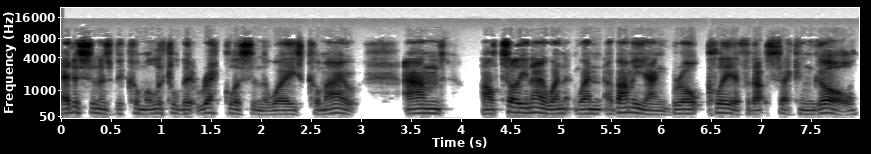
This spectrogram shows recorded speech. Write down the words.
Ederson has become a little bit reckless in the way he's come out, and I'll tell you now, when when Aubameyang broke clear for that second goal,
